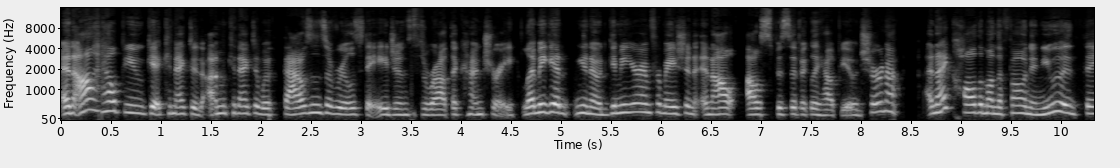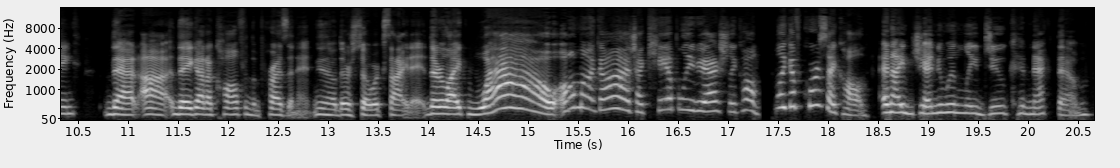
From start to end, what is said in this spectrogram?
and I'll help you get connected. I'm connected with thousands of real estate agents throughout the country. Let me get, you know, give me your information and I'll I'll specifically help you. And sure enough, and I call them on the phone, and you would think that uh, they got a call from the president. You know, they're so excited. They're like, wow, oh my gosh, I can't believe you actually called. Like, of course I called. And I genuinely do connect them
